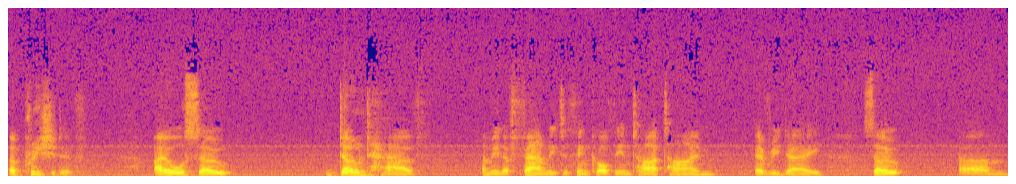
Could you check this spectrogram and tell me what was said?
appreciative. I also don't have, I mean, a family to think of the entire time, every day. So, um,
